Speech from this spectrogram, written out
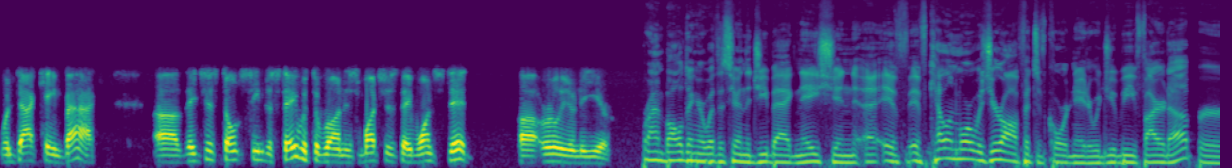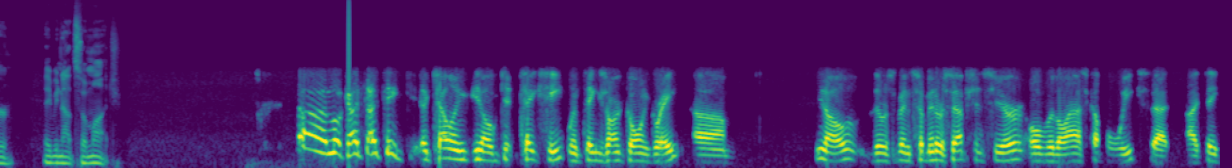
when Dak came back. Uh, they just don't seem to stay with the run as much as they once did uh, earlier in the year. Brian Baldinger with us here in the G Bag Nation. Uh, if if Kellen Moore was your offensive coordinator, would you be fired up or maybe not so much? Uh, look, I, I think Kellen, you know, get, takes heat when things aren't going great. Um, you know, there's been some interceptions here over the last couple of weeks that I think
